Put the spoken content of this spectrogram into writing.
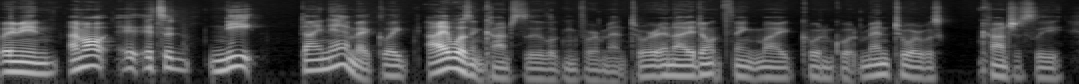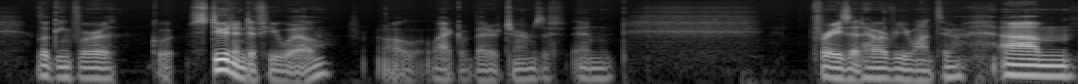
I mean, I'm all. It's a neat dynamic. Like I wasn't consciously looking for a mentor, and I don't think my quote unquote mentor was consciously looking for a quote, student, if you will, for lack of better terms, if, and phrase it however you want to. Um,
